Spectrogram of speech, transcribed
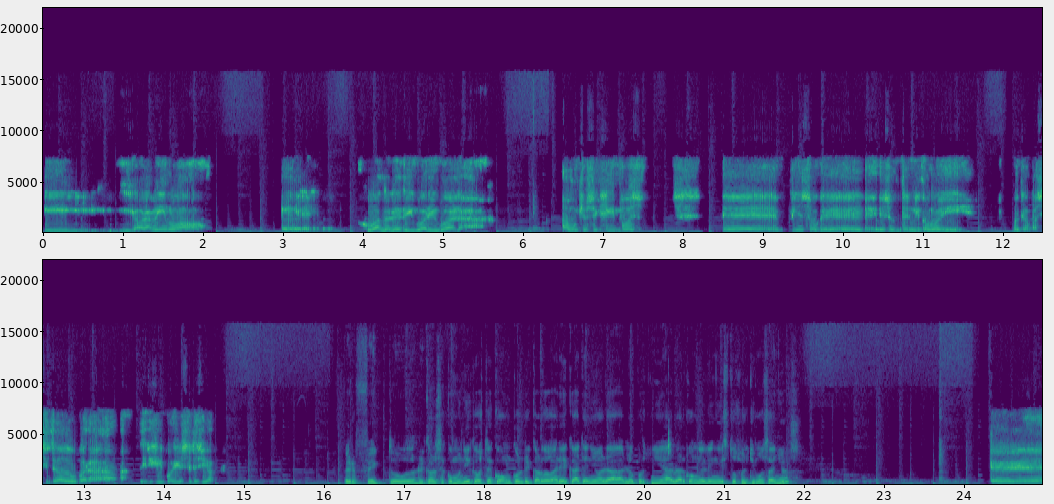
y ahora mismo eh, jugándole de igual a igual a, muchos equipos, eh, pienso que es un técnico muy muy capacitado para dirigir cualquier selección. Perfecto, don Ricardo. ¿Se comunica usted con, con Ricardo Gareca? ¿Ha tenido la, la, oportunidad de hablar con él en estos últimos años? Eh,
